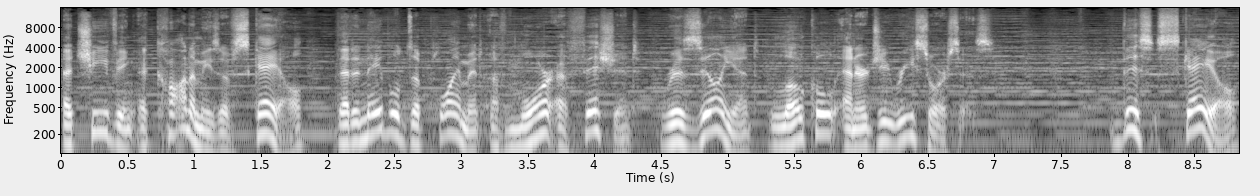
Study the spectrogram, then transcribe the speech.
achieving economies of scale that enable deployment of more efficient, resilient local energy resources. This scale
